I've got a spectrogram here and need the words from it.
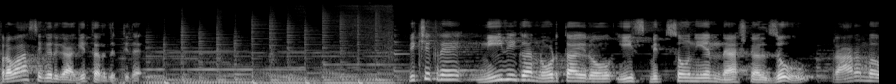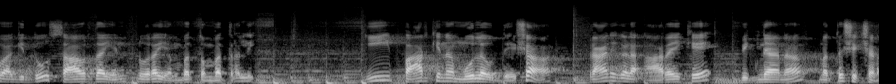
ಪ್ರವಾಸಿಗರಿಗಾಗಿ ತೆರೆದಿಟ್ಟಿದೆ. ವೀಕ್ಷಕರೇ, ನೀವೀಗ ನೋಡ್ತಾ ಇರೋ ಈ ಸ್ಮಿತ್ಸೋನಿಯನ್ ನ್ಯಾಷನಲ್ ಝೂ ಪ್ರಾರಂಭವಾಗಿದ್ದು ಸಾವಿರದ ಎಂಟುನೂರ ಎಂಬತ್ತೊಂಬತ್ತರಲ್ಲಿ. ಈ ಪಾರ್ಕಿನ ಮೂಲ ಉದ್ದೇಶ ಪ್ರಾಣಿಗಳ ಆರೈಕೆ, ವಿಜ್ಞಾನ ಮತ್ತು ಶಿಕ್ಷಣ.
